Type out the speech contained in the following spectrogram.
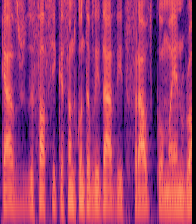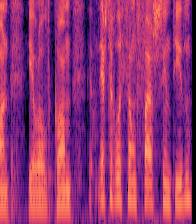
casos de falsificação de contabilidade e de fraude, como a Enron e a WorldCom. Esta relação faz sentido?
